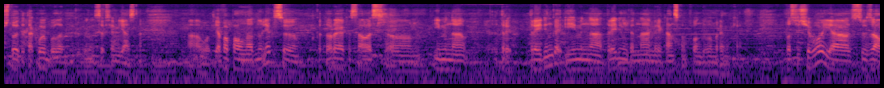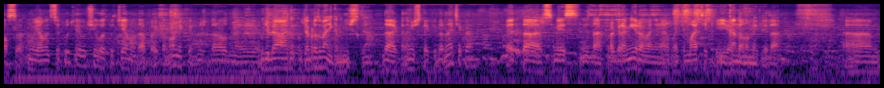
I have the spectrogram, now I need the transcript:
что это такое было, ну, как бы не совсем ясно. А, вот, я попал на одну лекцию, которая касалась э, именно тре- трейдинга и именно трейдинга на американском фондовом рынке. После чего я связался, ну я в институте учил эту тему, да, по экономике международной. У тебя, у тебя образование экономическое. Да, экономическая кибернетика. Это смесь, не знаю, программирования, математики и Экономики. экономики, да. Эм,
